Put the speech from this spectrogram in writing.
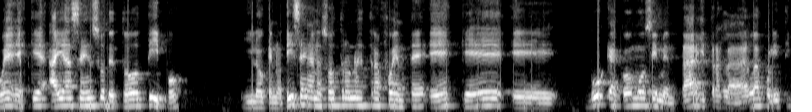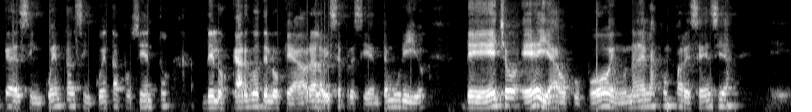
pues es que hay ascensos de todo tipo y lo que nos dicen a nosotros nuestra fuente es que eh, busca cómo cimentar y trasladar la política del 50 al 50% de los cargos de lo que ahora la vicepresidente Murillo. De hecho, ella ocupó en una de las comparecencias, eh,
